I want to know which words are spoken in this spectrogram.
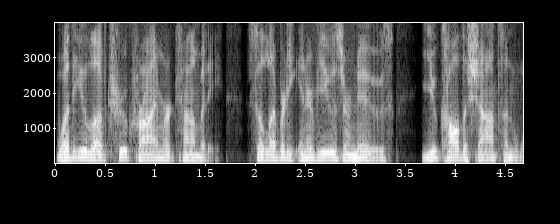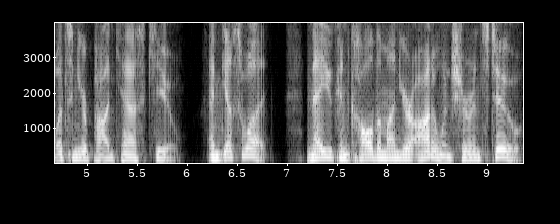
Whether you love true crime or comedy, celebrity interviews or news, you call the shots on what's in your podcast queue. And guess what? Now you can call them on your auto insurance too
